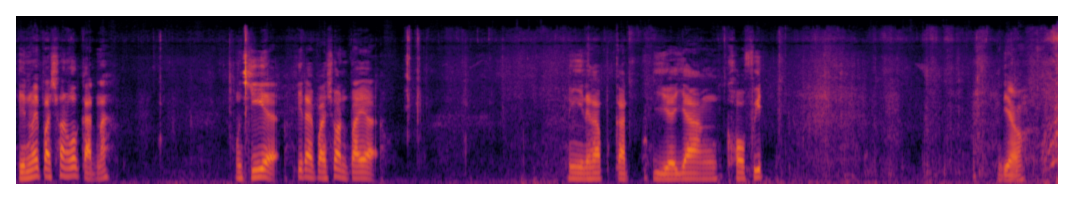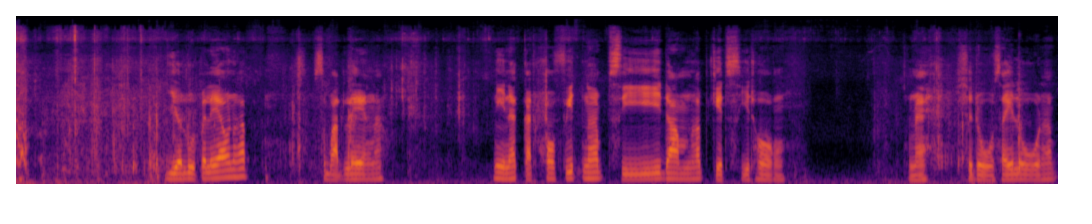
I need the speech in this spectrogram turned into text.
เห็นไหมปลาช่อนก็กัดนะ เมื่อกี้อะที่ได้ปลาช่อนไปอะ นี่นะครับ กัดเหยื่อยางคอฟิต เดี๋ยว เหยื่อหลุดไปแล้วนะครับสะบัดแรงนะ นี่นะกัดคอฟิตนะครับ สีดำนะครับ เกล็ดสีทอง เห็นไหมชะโดไซโลนะครับ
